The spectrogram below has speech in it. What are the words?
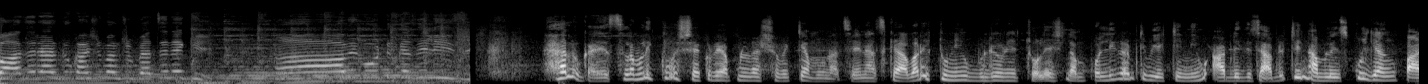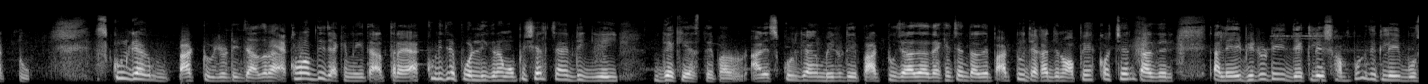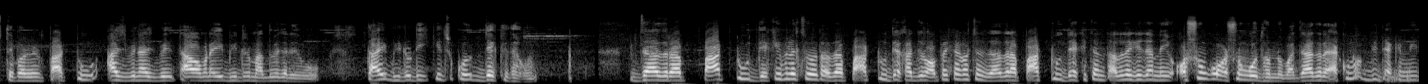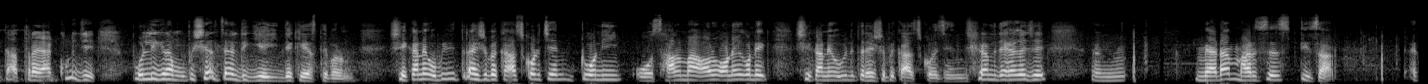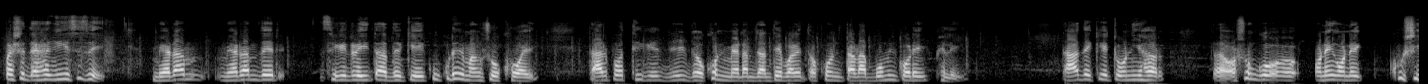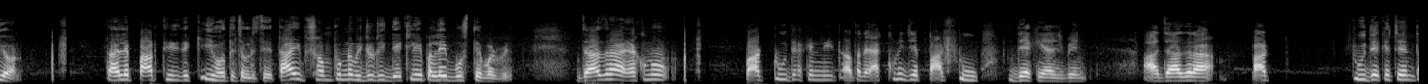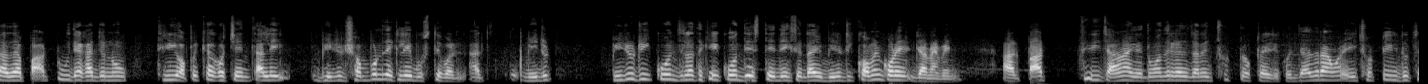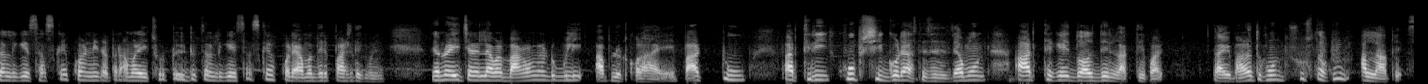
বাজারে আর কেউ খাসির মাংস বেচে নাকি আমি বউটির কাছে নিয়েছি হ্যালো গাই আসসালামু আলাইকুম আশা করি আপনারা সবাই কেমন আছেন? আজকে আবার একটু নিউ ভিডিও নিয়ে চলে এসলাম। পল্লিগ্রাম টিভি একটি নিউ আপডেট দিয়েছে আপডেটটির নাম হলো school gang part two school gang part two ভিডিওটি যারা এখন অবধি দেখেনি তারা এখনই যে পল্লিগ্রাম অফিসিয়াল চ্যানেলটি গিয়েই দেখে আসতে পারুন। আর স্কুল গ্যাং ভিডিওটি পার্ট টু যারা যারা দেখেছেন, তাদের পার্ট টু দেখার জন্য অপেক্ষা করছেন। তাদের, তাহলে এই ভিডিওটি দেখলে, সম্পূর্ণ দেখলেই বুঝতে পারবেন পার্ট টু আসবে না আসবে, তাও আমরা এই ভিডিওর মাধ্যমে জানিয়ে দেবো। তাই ভিডিওটি কিছুক্ষণ দেখতে থাকুন। যারা যারা পার্ট টু দেখে ফেলেছো, তারা পার্ট টু দেখার জন্য অপেক্ষা করছেন, যারা যারা পার্ট টু দেখেছেন তাদেরকে জানাই অসংখ্য অসংখ্য ধন্যবাদ। যারা যারা এখনও অবধি দেখেননি তারা এখনই যে পল্লিগ্রাম অফিসিয়াল চ্যানেলটি গিয়েই দেখে আসতে পারুন। সেখানে অভিনেত্রা হিসেবে কাজ করেছেন টনি ও সালমা আরও অনেক অনেক সেখানে অভিনেত্রা হিসেবে কাজ করেছেন। সেখানে দেখা গেছে ম্যাডাম ভার্সেস টিচার একপাশে দেখা গিয়েছে যে ম্যাডাম ম্যাডামদের সেক্রেটারি তাদেরকে কুকুরের মাংস খোয়ায়। তারপর থেকে যে যখন ম্যাডাম জানতে পারে, তখন তারা বমি করে ফেলে। তা দেখে টনি হার তা অসংখ্য, অনেক অনেক খুশি হন। তাহলে পার্ট থ্রিতে কী হতে চলেছে, তাই সম্পূর্ণ ভিডিওটি দেখলেই পারলেই বুঝতে পারবেন। যারা যারা এখনও পার্ট টু দেখেননি তারা এখনই যে পার্ট টু দেখে আসবেন। আর যারা যারা পার্ট টু দেখেছেন তারা পার্ট টু দেখার জন্য থ্রি অপেক্ষা করছেন, তাহলে ভিডিওটি সম্পূর্ণ দেখলেই বুঝতে পারেন আর ভিডিও ভিডিওটি কোন জেলা থেকে কোন দেশ থেকে দেখছেন তাই ভিডিওটি কমেন্ট করে জানাবেন। আর পার্ট থ্রি জানার আগে তোমাদের কাছে জানাই ছোট্ট একটা রেকর্ড যারা আমার এই ছোট্ট ইউটিউব চ্যানেলকে সাবস্ক্রাইব করেনি তারা আমার এই ছোট্ট ইউটিউব চ্যানেলকে সাবস্ক্রাইব করে আমাদের পাশে দেখবেন। যেন এই চ্যানেলে আমার বাংলা নাটকগুলি আপলোড করা হয়। এই পার্ট টু পার্ট থ্রি খুব শীঘ্রই আসতেছে যেমন আট থেকে দশ দিন লাগতে পারে। তাই ভালো থাকুন, সুস্থ থাকুন। আল্লাহ হাফেজ।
